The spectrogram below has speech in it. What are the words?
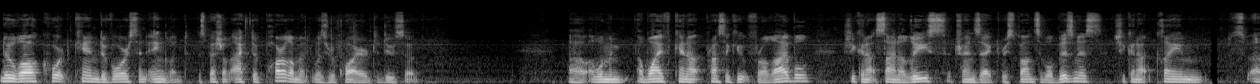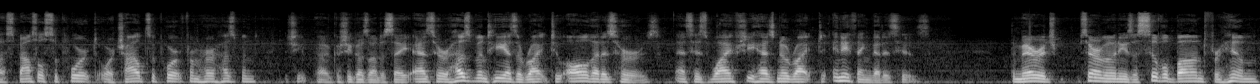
No law court can divorce in England. A special act of parliament was required to do so. Uh, a woman, a wife cannot prosecute for a libel. She cannot sign a lease, transact responsible business. She cannot claim uh, spousal support or child support from her husband. She, uh, she goes on to say, As her husband, he has a right to all that is hers. As his wife, she has no right to anything that is his. The marriage ceremony is a civil bond for him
